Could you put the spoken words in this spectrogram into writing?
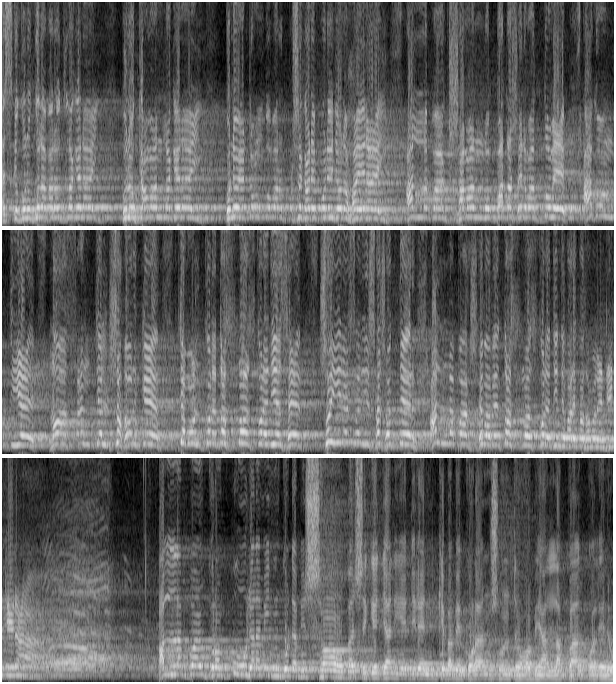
আজকে কোনো গোলাবারত লাগে নাই, কোনো কামান লাগে নাই, কোনো অ্যাটম বোমার সেখানে প্রয়োজন হয় নাই। আল্লাহ পাক সামান্য বাতাসের মাধ্যমে আগুন দিয়ে লস অ্যাঞ্জেল শহরকে যেমন করে তছনছ করে দিয়েছে সুইরেশারী শাসকদের আল্লাহ পাক সেভাবে তছনছ করে দিতে পারে কথা বলেন ঠিক না রব্বুল গোটা বিশ্ববাসীকে জানিয়ে দিলেন, কীভাবে কোরআন শুনতে হবে? আল্লাহ বলেন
